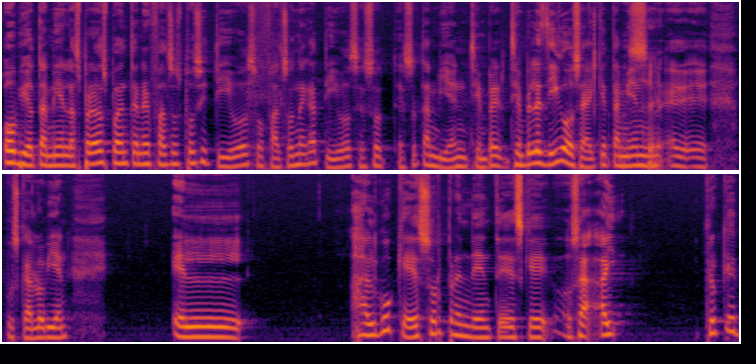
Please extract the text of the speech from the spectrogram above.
obvio también, las pruebas pueden tener falsos positivos o falsos negativos, eso, eso también, siempre, siempre les digo, o sea, hay que también Sí. eh, buscarlo bien. El, algo que es sorprendente es que, o sea, hay, creo que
